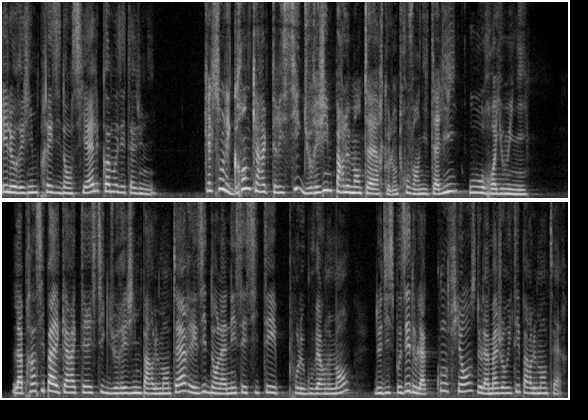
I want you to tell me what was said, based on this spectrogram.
et le régime présidentiel, comme aux États-Unis. Quelles sont les grandes caractéristiques du régime parlementaire que l'on trouve en Italie ou au Royaume-Uni? La principale caractéristique du régime parlementaire réside dans la nécessité pour le gouvernement de disposer de la confiance de la majorité parlementaire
